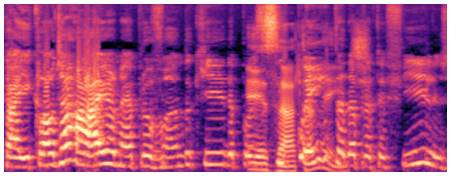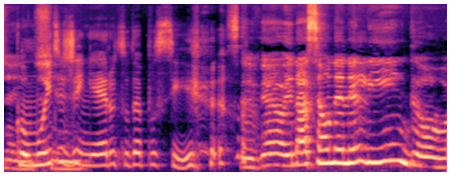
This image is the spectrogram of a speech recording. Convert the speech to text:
Tá aí Cláudia Raia, né? Provando que depois Exatamente. de 50 dá pra ter filho, gente. Com muito dinheiro, tudo é possível. Você viu? E nasceu um nenê lindo.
